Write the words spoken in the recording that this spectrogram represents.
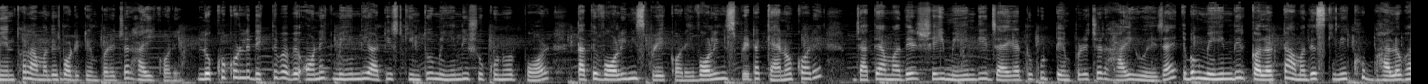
মেনথল আমাদের বডি টেম্পারেচার হাই করে। লক্ষ্য করলে দেখতে পাবে অনেক মেহেন্দি আর্টিস্ট কিন্তু মেহেন্দি শুকোনোর পর তাতে ভলিনি স্প্রে করে। ভলিনি স্প্রেটা কেন করে? যাতে আমাদের সেই মেহেন্দির জায়গাটুকুর টেম্পারেচার হাই হয়ে যায়, এবং মেহেন্দির কালারটা আমাদের স্কিনে খুব ভালোভাবে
